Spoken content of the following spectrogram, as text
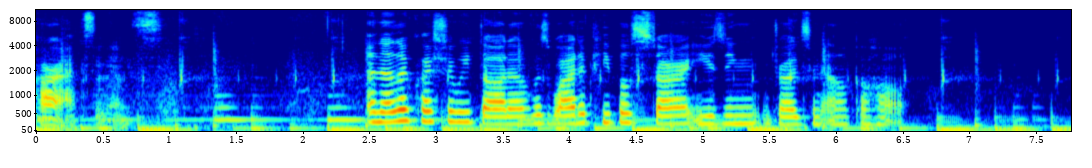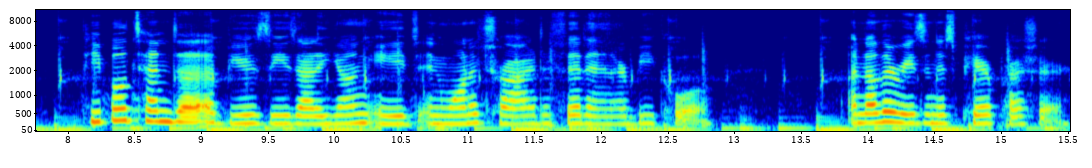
car accidents. Another question we thought of was why do people start using drugs and alcohol? People tend to abuse these at a young age and want to try to fit in or be cool. Another reason is peer pressure.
